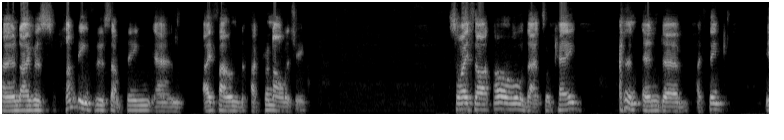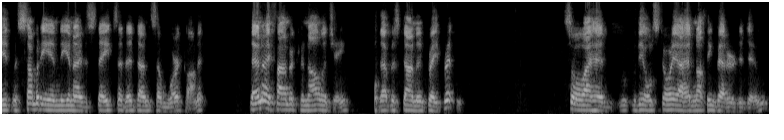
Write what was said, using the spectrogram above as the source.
And I was hunting through something, and I found a chronology. So I thought, oh, that's okay. And, and um, I think it was somebody in the United States that had done some work on it. Then I found a chronology that was done in Great Britain. So I had the old story, I had nothing better to do.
